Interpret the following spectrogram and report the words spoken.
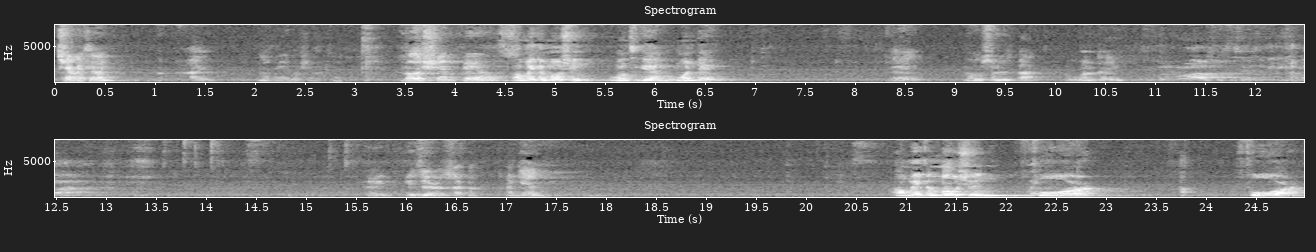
Chairman Coon? I, Motion fails. I'll make a motion once again, one day. okay, motion is back for one day. Okay, is there a second? Again, I'll make a motion for, for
